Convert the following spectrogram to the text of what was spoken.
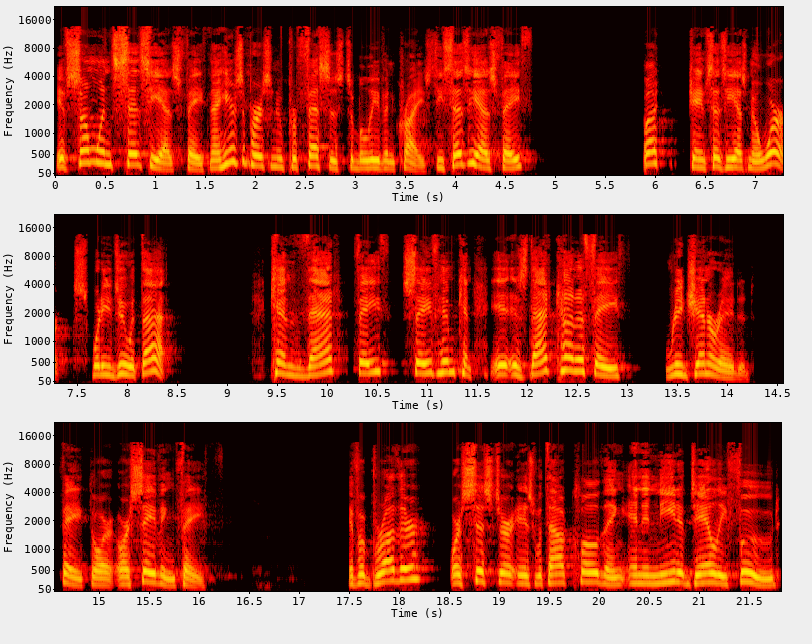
if someone says he has faith? Now, here's a person who professes to believe in Christ. He says he has faith, but James says he has no works. What do you do with that? Can that faith save him? Can, is that kind of faith regenerated faith or, or saving faith? If a brother or sister is without clothing and in need of daily food,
